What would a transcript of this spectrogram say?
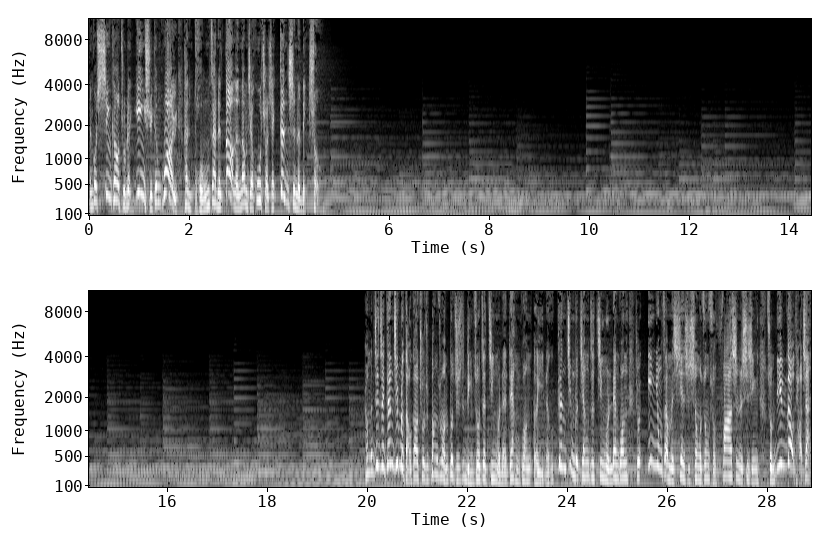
能够信靠主的应许跟话语和同在的大能。”让我们在呼求一些更深的领受。们接着更进一步的祷告，求主帮助我们，不只是领受这经文的亮光而已，能够更进一步的将这经文的亮光，就应用在我们现实生活中所发生的事情，所面对到的挑战。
